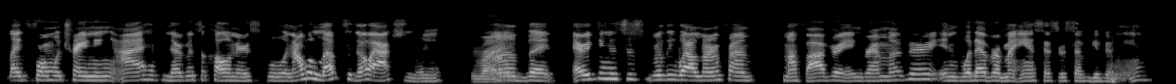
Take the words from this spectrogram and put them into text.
like formal training. I have never been to culinary school, and I would love to go actually. Right. Um, but everything is just really what I learned from my father and grandmother and whatever my ancestors have given me.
